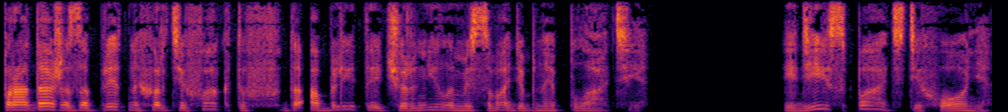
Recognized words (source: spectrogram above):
продажа запретных артефактов да облитые чернилами свадебное платье. Иди спать, Тихоня.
